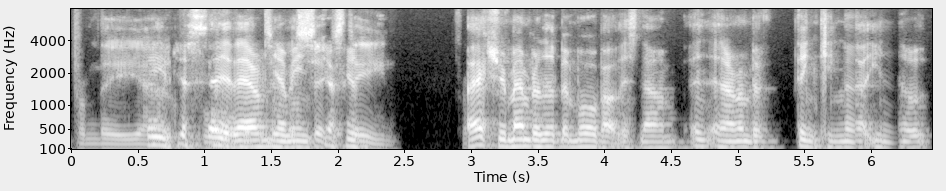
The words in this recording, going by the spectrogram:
from the. Uh, you just said it there. I mean, 16. I actually remember a little bit more about this now, and, and I remember thinking that you know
